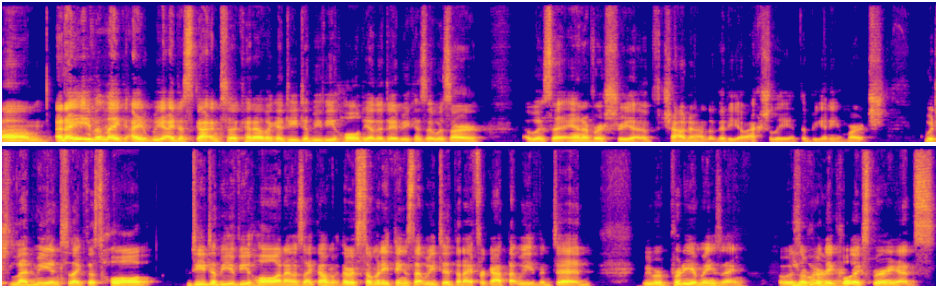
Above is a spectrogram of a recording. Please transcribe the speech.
Um, and I even like I we I just got into kind of like a DWV hole the other day because it was our it was the anniversary of Chow Down the video actually at the beginning of March, which led me into like this whole DWV hole. And I was like, oh, there were so many things that we did that I forgot that we even did. We were pretty amazing. It was You a really cool experience.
